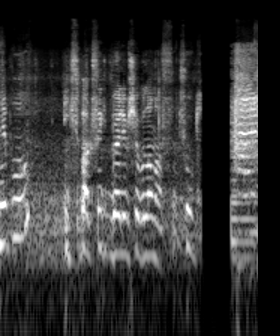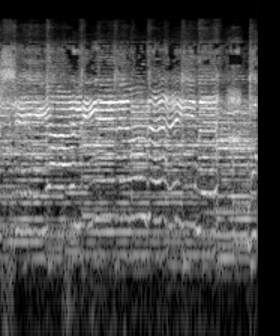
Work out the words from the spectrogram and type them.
Ne bu? Xbox'a git böyle bir şey bulamazsın. Çok Her şey yerlerinde yine bu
